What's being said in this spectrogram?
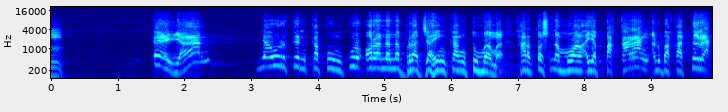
Hmm. eh yang nyaurkan kapungkur orang nana beraja hingkang tumama. Hartos mual ayah pakarang anu bakat terak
